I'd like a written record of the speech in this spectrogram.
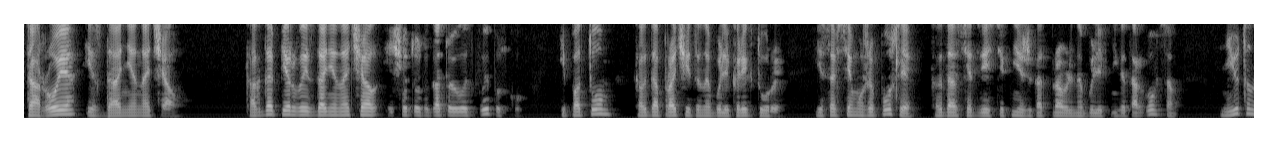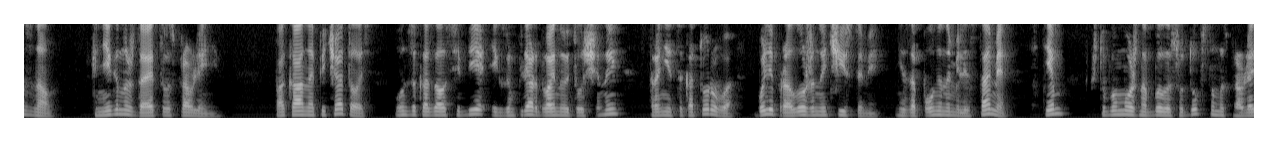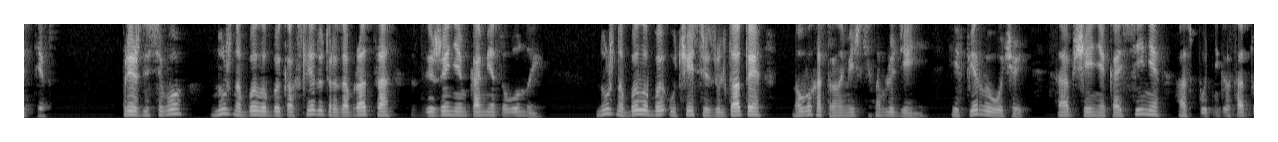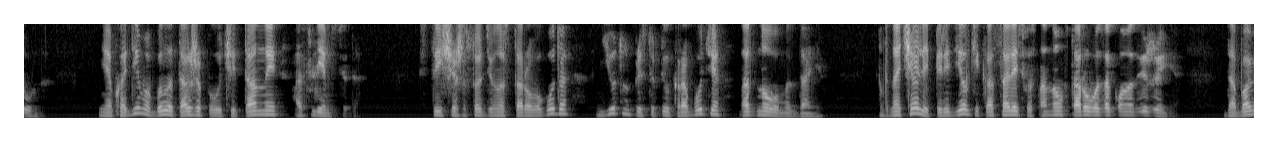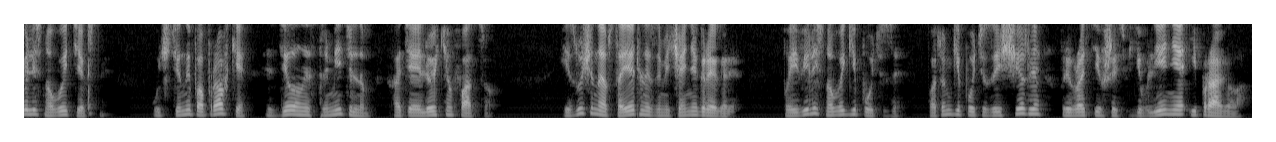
Второе издание «Начал». Когда первое издание «Начал» еще только готовилось к выпуску, и потом, когда прочитаны были корректуры, и совсем уже после, когда все 200 книжек отправлены были книготорговцам, Ньютон знал, книга нуждается в исправлении. Пока она печаталась, он заказал себе экземпляр двойной толщины, страницы которого были проложены чистыми, незаполненными листами с тем, чтобы можно было с удобством исправлять текст. Прежде всего, нужно было бы как следует разобраться с движением кометы Луны. Нужно было бы учесть результаты новых астрономических наблюдений и в первую очередь сообщение Кассини о спутниках Сатурна. Необходимо было также получить данные от Флемстеда. С 1692 года Ньютон приступил к работе над новым изданием. В начале переделки касались в основном второго закона движения. Добавились новые тексты. Учтены поправки, сделанные стремительным, хотя и легким фацио. Изучены обстоятельные замечания Грегори. Появились новые гипотезы. Потом гипотезы исчезли, превратившись в явления и правила.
